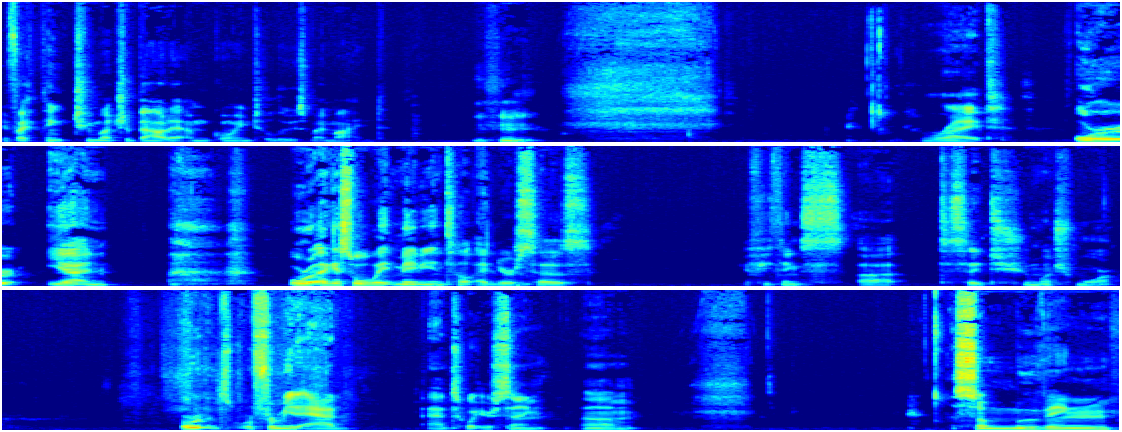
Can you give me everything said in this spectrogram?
if I think too much about it, I'm going to lose my mind. hmm Right. Or yeah, and or I guess we'll wait maybe until Edgar says if he thinks uh, to say too much more, or, or for me to add add to what you're saying. Um, so moving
